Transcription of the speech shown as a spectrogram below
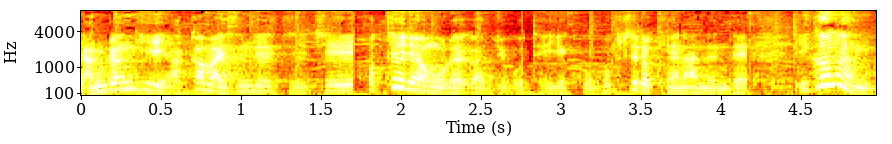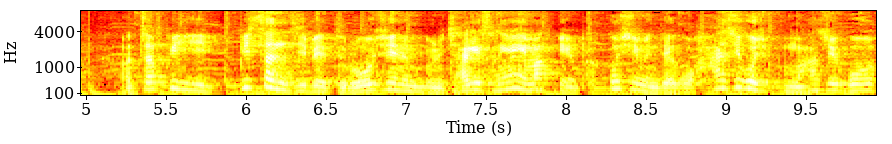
양변기 아까 말씀드렸듯이 호텔형으로 해가지고 되게 고급스럽게 해놨는데 이거는 어차피 비싼 집에 들어오시는 분이 자기 성향에 맞게 바꾸시면 되고 하시고 싶으면 하시고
